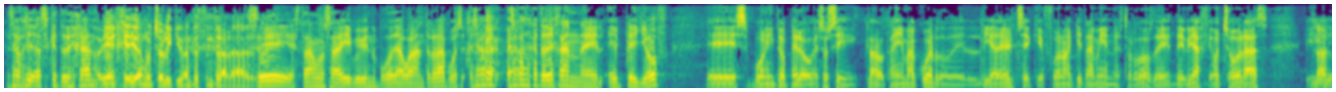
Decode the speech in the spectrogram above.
esas cosillas que te dejan Había ingerido mucho líquido antes de entrar al... Sí, estábamos ahí bebiendo un poco de agua a la entrada. Pues esas, cosas- esas cosas que te dejan el, el playoff es bonito, pero eso sí, claro, también me acuerdo del día de Elche, que fueron aquí también estos dos de, de viaje, ocho horas, y Claro.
